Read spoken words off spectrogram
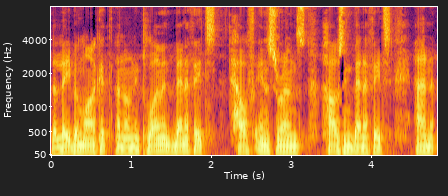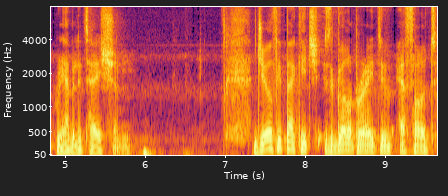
the labor market and unemployment benefits, health insurance, housing benefits and rehabilitation. GeoFi package is a collaborative effort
